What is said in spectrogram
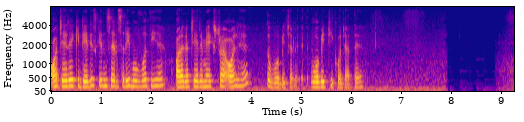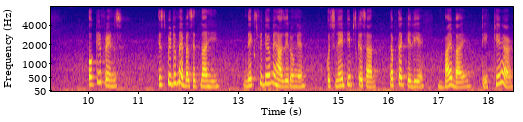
और चेहरे की डेली स्किन सेल्स रिमूव होती है और अगर चेहरे में एक्स्ट्रा ऑयल है तो वो भी चले, वो भी ठीक हो जाते हैं। ओके फ्रेंड्स इस वीडियो में बस इतना ही। नेक्स्ट वीडियो में हाजिर होंगे कुछ नए टिप्स के साथ। तब तक के लिए बाय बाय टेक केयर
